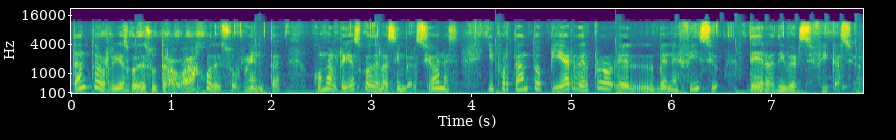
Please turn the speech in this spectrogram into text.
tanto el riesgo de su trabajo, de su renta, como el riesgo de las inversiones y por tanto pierde el, el beneficio de la diversificación.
